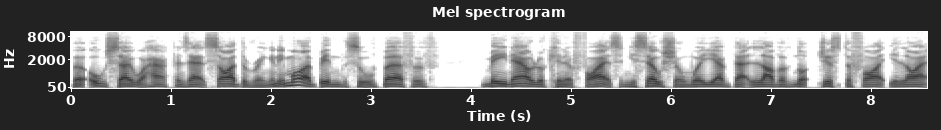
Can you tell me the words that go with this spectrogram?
but also what happens outside the ring. And it might have been the sort of birth of me now looking at fights and yourself, Sean, where you have that love of not just the fight, you like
